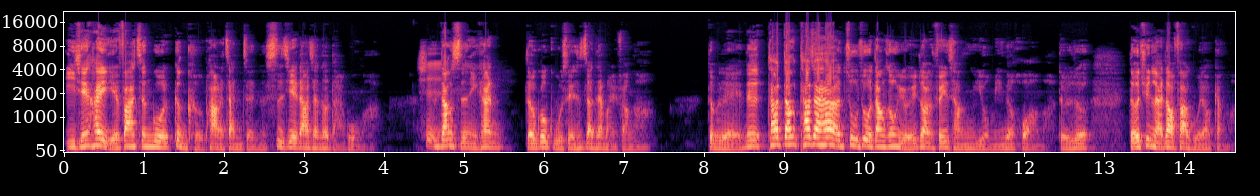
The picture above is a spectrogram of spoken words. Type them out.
以前还也发生过更可怕的战争，世界大战都打过嘛。是，当时你看德国股市也是站在买方啊，对不对？那他当他在他的著作当中有一段非常有名的话嘛，就是说德军来到法国要干嘛？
